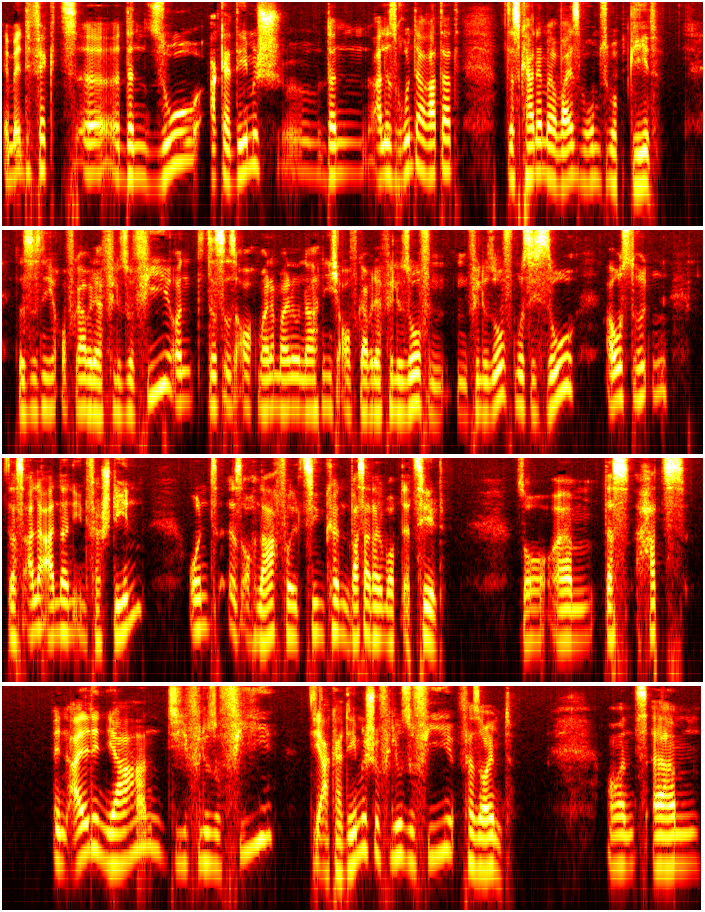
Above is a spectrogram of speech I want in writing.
im Endeffekt äh, dann so akademisch äh, dann alles runterrattert, dass keiner mehr weiß, worum es überhaupt geht. Das ist nicht Aufgabe der Philosophie und das ist auch meiner Meinung nach nicht Aufgabe der Philosophen. Ein Philosoph muss sich so ausdrücken, dass alle anderen ihn verstehen und es auch nachvollziehen können, was er da überhaupt erzählt. So, ähm, das hat in all den Jahren die Philosophie, die akademische Philosophie versäumt. Und ähm,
